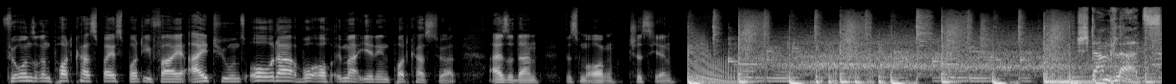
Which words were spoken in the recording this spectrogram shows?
für unseren Podcast bei Spotify, iTunes oder wo auch immer ihr den Podcast hört. Also dann, bis morgen. Tschüsschen. Stammplatz.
